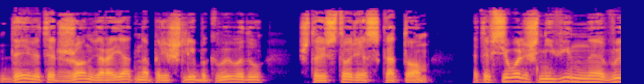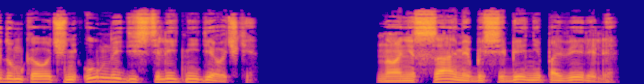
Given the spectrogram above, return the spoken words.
Дэвид и Джон, вероятно, пришли бы к выводу, что история с котом — это всего лишь невинная выдумка очень умной десятилетней девочки. Но они сами бы себе не поверили.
